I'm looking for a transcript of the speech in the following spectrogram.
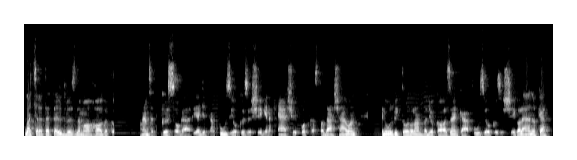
Nagy szeretettel üdvözlöm a hallgatók a Nemzeti Közszolgálati Egyetem Fúzió Közösségének első podcast adásában. Én Úr Viktor Roland vagyok a NK Fúzió Közösség alelnöke.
